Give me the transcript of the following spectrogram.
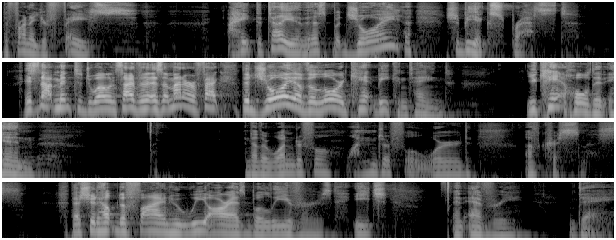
the front of your face? I hate to tell you this, but joy should be expressed. It's not meant to dwell inside. As a matter of fact, the joy of the Lord can't be contained. You can't hold it in. Another wonderful, wonderful word of Christmas that should help define who we are as believers each and every day.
